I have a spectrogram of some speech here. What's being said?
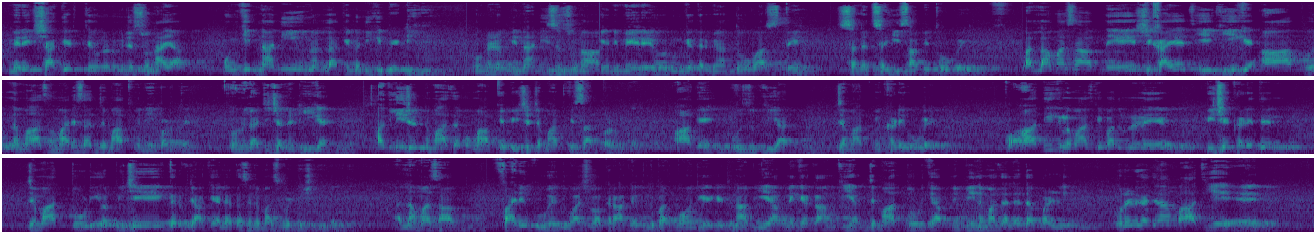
میرے ایک شاگرد تھے، انہوں نے مجھے سنایا، ان کی نانی ان اللہ کے ولی کی بیٹی ہے۔ انہوں نے اپنی نانی سے سنا یعنی میرے اور ان کے درمیان دو واسطے ہیں صنعت صحیح ثابت ہو گئی۔ علامہ صاحب نے شکایت یہ کی کہ آپ نماز ہمارے ساتھ جماعت میں نہیں پڑھتے۔ انہوں نے کہا جی چلیں، ٹھیک ہے۔ اگلی جو نماز ہے وہ میں آپ کے پیچھے جماعت کے ساتھ پڑھوں گا۔ آگے وضو کیا، جماعت میں کھڑے ہو گئے۔ آدھی نماز کے بعد انہوں نے پیچھے کھڑے تھے، جماعت توڑی اور پیچھے ایک طرف جا کے علیحدہ سے نماز پڑھنی شروع کر دی۔ علامہ صاحب فارغ ہوئے، دعا شعا کرا کے ان کے پاس پہنچ گئے کہ جناب یہ آپ نے کیا کام کیا؟ جماعت توڑ کے آپ نے اپنی نماز علیحدہ پڑھ لی۔ انہوں نے کہا، جناب بات یہ ہے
